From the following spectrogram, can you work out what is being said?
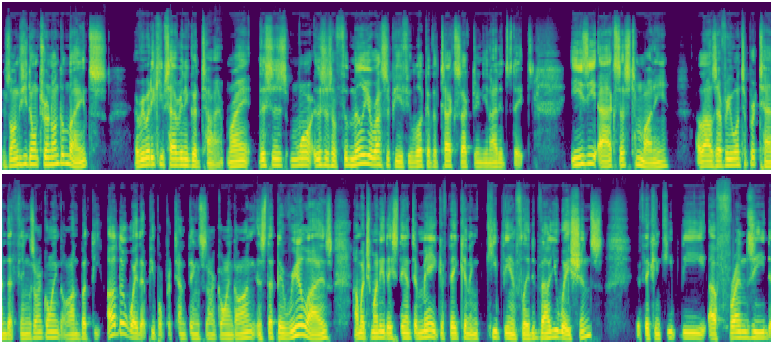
as long as you don't turn on the lights, everybody keeps having a good time, right? This is more this is a familiar recipe if you look at the tech sector in the United States. Easy access to money, allows everyone to pretend that things aren't going on. But the other way that people pretend things aren't going on is that they realize how much money they stand to make if they can keep the inflated valuations, if they can keep the uh, frenzied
